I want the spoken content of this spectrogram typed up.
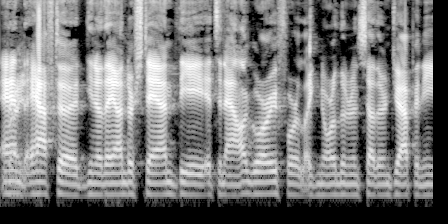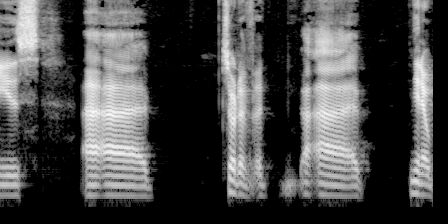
and right. they have to you know they understand the it's an allegory for like northern and southern japanese uh, uh sort of uh, uh you know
